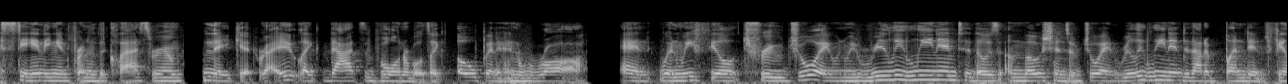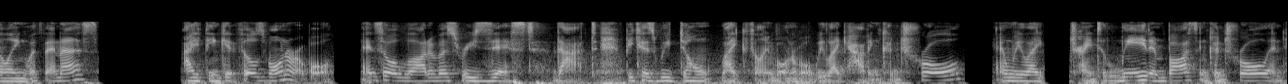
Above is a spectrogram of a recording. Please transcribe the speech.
standing in front of the classroom naked, right? Like that's vulnerable. It's like open and raw. And when we feel true joy, when we really lean into those emotions of joy and really lean into that abundant feeling within us, I think it feels vulnerable. And so a lot of us resist that because we don't like feeling vulnerable. We like having control and we like trying to lead and boss and control and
